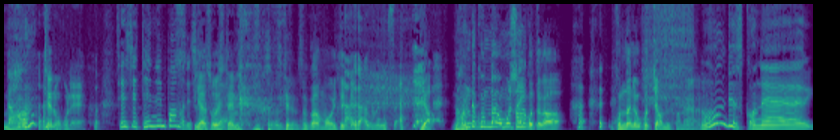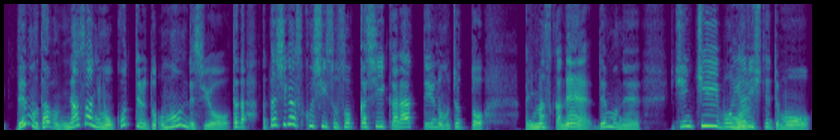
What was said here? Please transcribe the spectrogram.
なんていうのこれ。先生天然パーマですか？いやそうです。天然なんですけどそこはもう置いといて。あごめんなさい。いやなんでこんな面白いことがこんなに起こっちゃうんですかね、なんですかね。でも多分皆さんにも怒ってると思うんですよ。ただ私が少しそそっかしいからっていうのもちょっとありますかね。でもね一日ぼんやりしてても、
